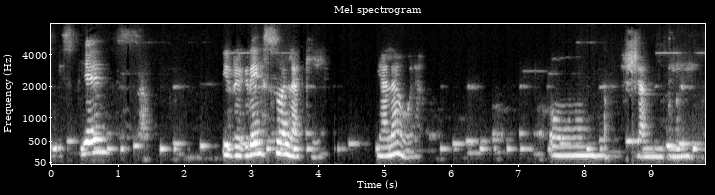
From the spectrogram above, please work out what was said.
y mis pies y regreso al aquí y a la hora. Om Shanti.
